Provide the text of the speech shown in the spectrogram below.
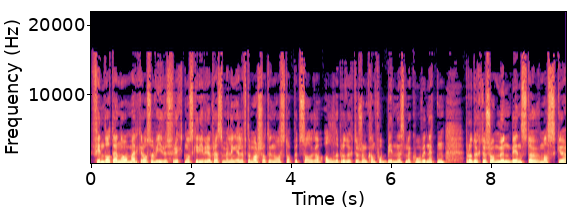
Finn.no merker også virusfrykten og skriver i en pressemelding 11. mars at de nå har stoppet salg av alle produkter som kan forbindes med covid-19. Produkter som munnbind, støvmaske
